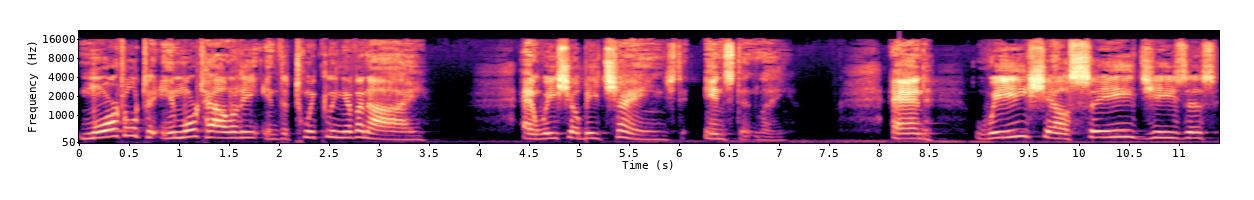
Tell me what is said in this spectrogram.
mortal to immortality in the twinkling of an eye. And we shall be changed instantly. And we shall see Jesus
